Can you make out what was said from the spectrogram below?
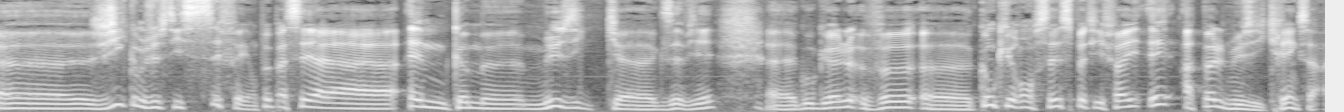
Euh, J comme justice, c'est fait. On peut passer à M comme euh, musique, euh, Xavier. Euh, Google veut concurrencer Spotify et Apple Music, rien que ça.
